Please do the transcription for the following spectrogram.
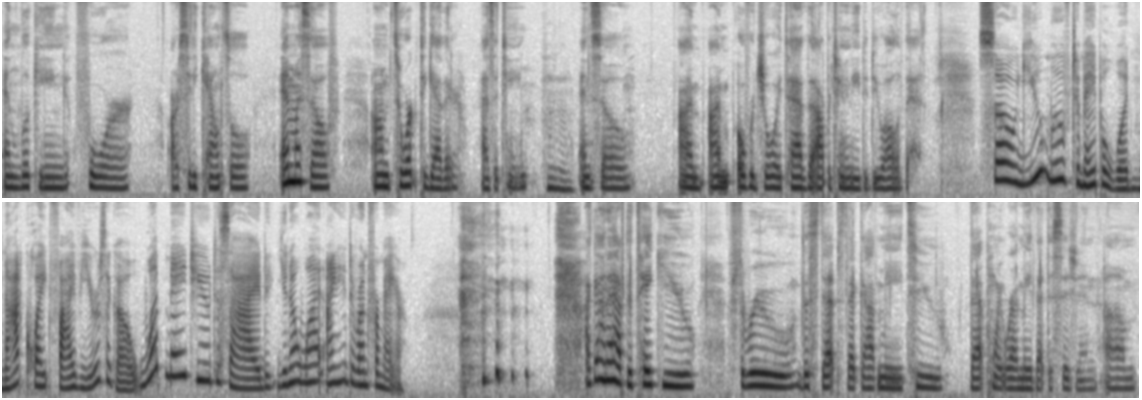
and looking for our city council and myself um, to work together as a team. Mm-hmm. And so I'm I'm overjoyed to have the opportunity to do all of that. So you moved to Maplewood not quite five years ago. What made you decide, you know what, I need to run for mayor? I kind of have to take you through the steps that got me to that point where I made that decision. Um,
